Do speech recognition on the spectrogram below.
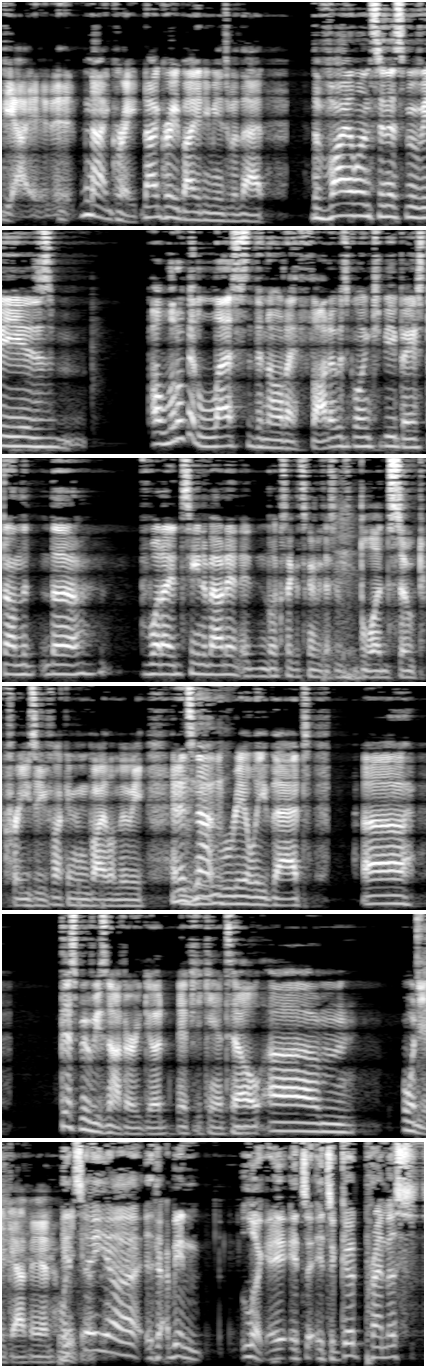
yeah, it, it, not great. Not great by any means with that. The violence in this movie is a little bit less than what I thought it was going to be based on the the what I'd seen about it. It looks like it's going to be this blood soaked, crazy, fucking violent movie, and it's not really that. Uh, this movie's not very good, if you can't tell. Um, what do you got, man? What do It's a, uh, I mean, look, it- it's a, it's a good premise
